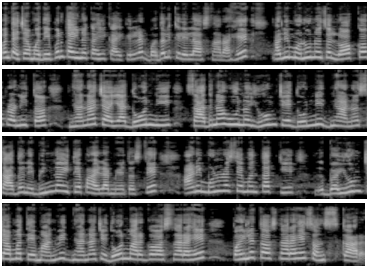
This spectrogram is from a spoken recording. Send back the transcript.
पण त्याच्यामध्ये पण काही ना काही काय केलेलं आहे? बदल केलेला असणार आहे. आणि म्हणूनच लॉक प्रणित ज्ञानाच्या या दोन्ही साधनाहून ह्यूमचे दोन्ही ज्ञान साधने भिन्न इथे पाहायला मिळत असते. आणि म्हणूनच ते म्हणतात की ब- ह्यूमच्या मते मानवी ज्ञानाचे दोन मार्ग असणार आहे. पहिले तर असणार आहे संस्कार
